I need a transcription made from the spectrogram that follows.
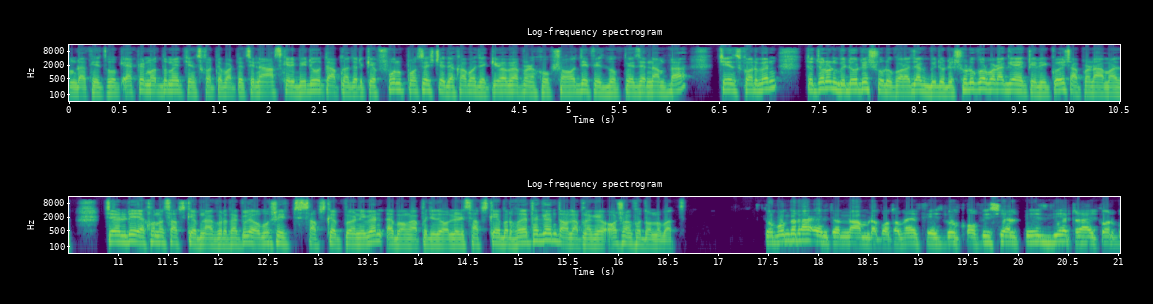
আমরা ফেসবুক অ্যাপের মাধ্যমে চেঞ্জ করতে পারতেছি না। আজকের ভিডিওতে আপনাদেরকে ফুল প্রসেসটি দেখাবো যে কীভাবে আপনারা খুব সহজেই ফেসবুক পেজের নামটা চেঞ্জ করবেন। তো চলুন ভিডিওটি শুরু করা যাক। ভিডিওটি শুরু করবার আগে একটি রিকোয়েস্ট আপনারা আমার চ্যানেলটি এখনও সাবস্ক্রাইব না করে থাকলে অবশ্যই সাবস্ক্রাইব করে নেবেন এবং আপনি যদি অলরেডি সাবস্ক্রাইবার হয়ে থাকেন, তাহলে আপনাকে অসংখ্য ধন্যবাদ। তো বন্ধুরা, এর জন্য আমরা প্রথমে ফেসবুক অফিসিয়াল পেজ দিয়ে ট্রাই করব।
